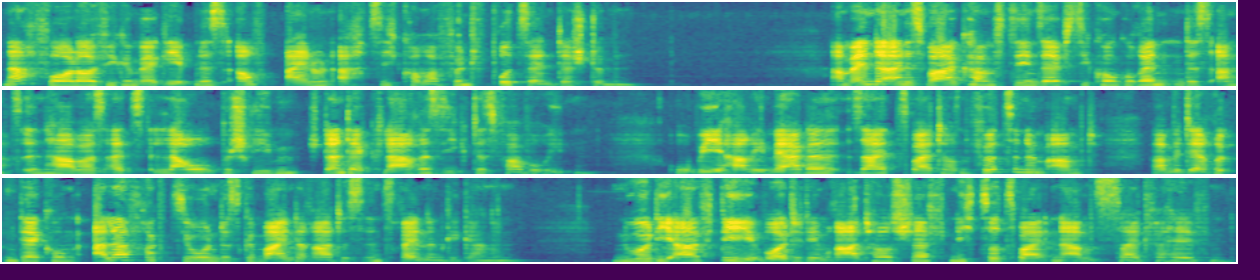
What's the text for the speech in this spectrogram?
nach vorläufigem Ergebnis auf 81,5 Prozent der Stimmen. Am Ende eines Wahlkampfs, den selbst die Konkurrenten des Amtsinhabers als lau beschrieben, stand der klare Sieg des Favoriten. OB Harry Mergel, seit 2014 im Amt, war mit der Rückendeckung aller Fraktionen des Gemeinderates ins Rennen gegangen. Nur die AfD wollte dem Rathauschef nicht zur zweiten Amtszeit verhelfen.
